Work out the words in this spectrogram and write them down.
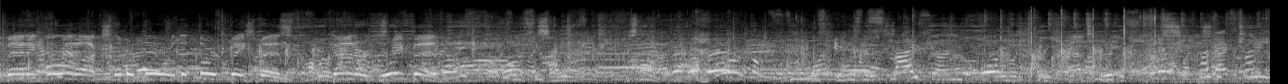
Now batting for Red Hawks, number four, the third baseman, Connor Grapin. My son. Because it's funny.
